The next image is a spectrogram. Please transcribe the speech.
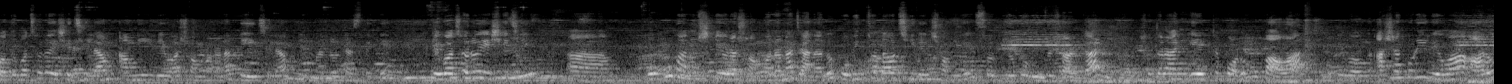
গত বছরও এসেছিলাম। আমি রেওয়া সম্মাননা পেয়েছিলাম নির্মাণের কাছ থেকে। এবছরও এসেছি। বহু মানুষকে ওরা সম্মাননা জানালো। পবিত্রতাও ছিলেন সঙ্গে, শ্রদ্ধেয় পবিত্র সরকার। সুতরাং এ একটা পরম পাওয়া এবং আশা করি রেওয়া আরও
